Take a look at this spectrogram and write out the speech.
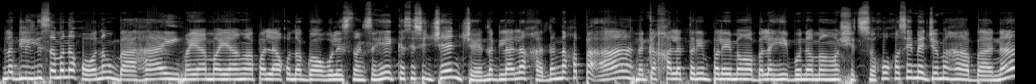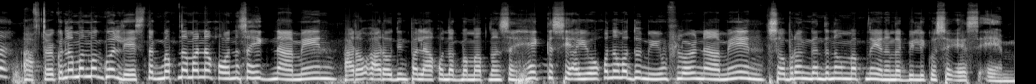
naglinis naman ako ng bahay. Maya-maya nga pala ako nagwawalis ng sahig kasi si Jenjen naglalakad ng nakapaa. Nagkakalat na rin pala yung mga balahibo ng mga shih ko kasi medyo mahaba na. After ko naman magwalis, nagmap naman ako ng sahig namin. Araw-araw din pala ako nagmamap ng sahig kasi ayoko na madumi yung floor namin. Sobrang ganda ng map na yan na nabili ko sa SM.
